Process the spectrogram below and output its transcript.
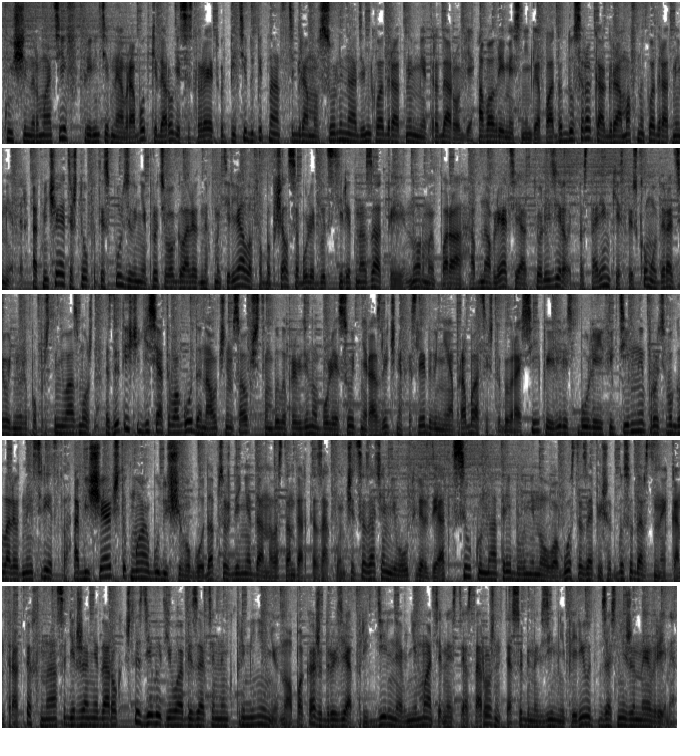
Текущий норматив превентивной обработки дороги составляет от 5 до 15 граммов соли на 1 квадратный метр дороги, а во время снегопада до 40 граммов на квадратный метр. Отмечается, что опыт использования противогололедных материалов обобщался более 20 лет назад, и нормы пора обновлять и актуализировать. По старинке с песком убирать сегодня уже попросту невозможно. С 2010 года научным сообществом было проведено более сотни различных исследований и апробаций, чтобы в России появились более эффективные противогололедные средства. Обещают, что к маю будущего года обсуждение данного стандарта закончится, месяца, затем его утвердят. Ссылку на требования нового ГОСТа запишут в государственных контрактах на содержание дорог, что сделает его обязательным к применению. Ну а пока же, друзья, предельная внимательность и осторожность, особенно в зимний период, в заснеженное время.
